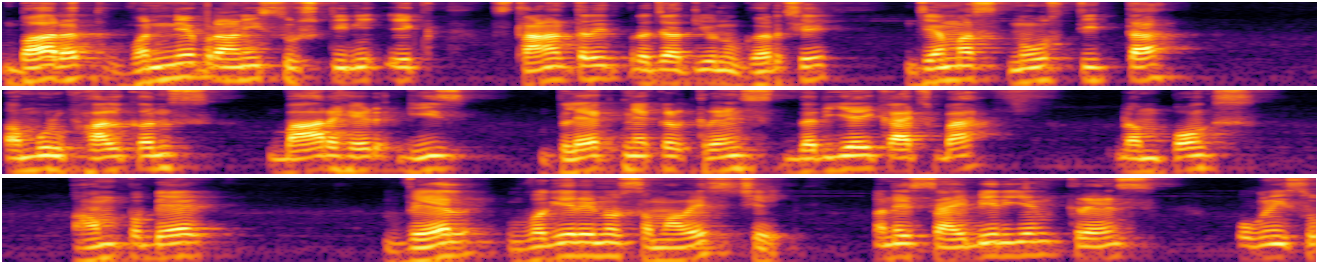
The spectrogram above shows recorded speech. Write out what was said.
ભારત વન્ય પ્રાણી સૃષ્ટિની એક સ્થળાંતરિત પ્રજાતિઓનું ઘર છે, જેમાં સ્નો સ્થિતતા Amur falcons bar head geese black necked cranes, દરિયાઈ કાચબા, ડમ્પોક્સ, હમ્પબેર, વેલ વગેરેનો સમાવેશ છે અને સાઇબેરિયન ક્રેન્સ ઓગણીસો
